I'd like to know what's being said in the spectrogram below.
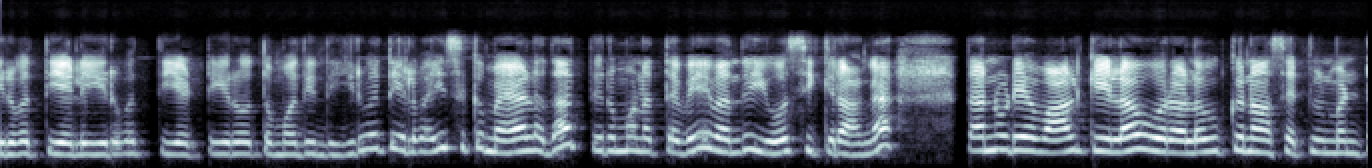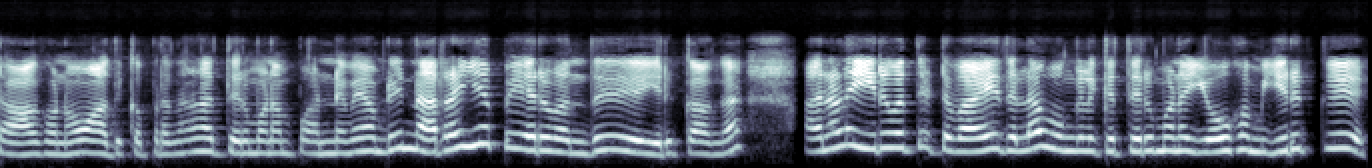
இருபத்தி ஏழு இருபத்தி எட்டு இருபத்தொம்போது இந்த இருபத்தேழு வயசுக்கு மேலே தான் திருமணத்தவே வந்து யோசிக்கிறாங்க. தன்னுடைய வாழ்க்கையில் ஓரளவுக்கு நான் செட்டில்மெண்ட் ஆகணும் அதுக்கப்புறம் தான் நான் திருமணம் பண்ணுவேன் அப்படின்னு நிறைய பேர் வந்து இருக்காங்க. அதனால் இருபத்தெட்டு வயதில் உங்களுக்கு திருமண யோகம் இருக்குது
